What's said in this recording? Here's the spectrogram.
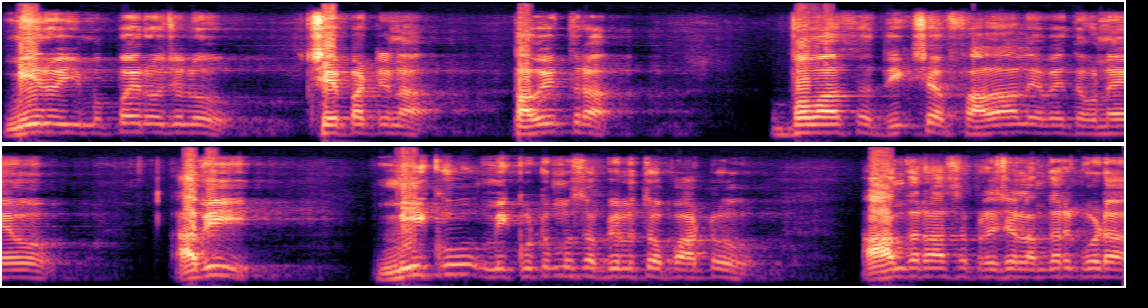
మీరు ఈ ముప్పై రోజులు చేపట్టిన పవిత్ర ఉపవాస దీక్ష ఫలాలు ఏవైతే ఉన్నాయో అవి మీకు మీ కుటుంబ సభ్యులతో పాటు ఆంధ్ర రాష్ట్ర ప్రజలందరూ కూడా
